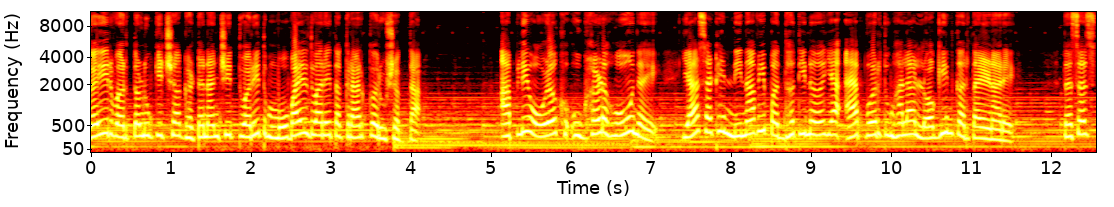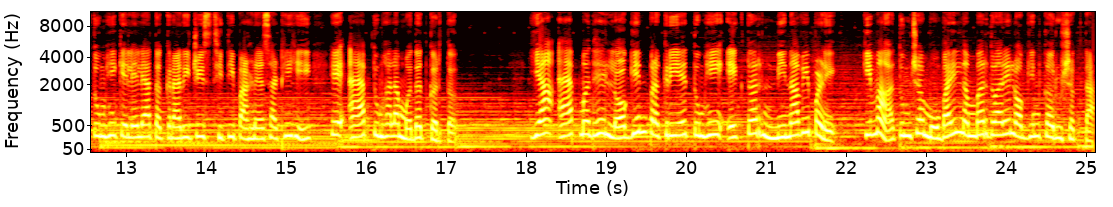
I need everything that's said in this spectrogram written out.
गैरवर्तणुकीच्या घटनांची त्वरित मोबाईलद्वारे तक्रार करू शकता. आपली ओळख उघड होऊ नये यासाठी निनावी पद्धतीनं या ॲपवर तुम्हाला लॉग इन करता येणार आहे. तसंच तुम्ही केलेल्या तक्रारीची स्थिती पाहण्यासाठीही हे ॲप तुम्हाला मदत करतं. या ॲपमध्ये लॉग इन प्रक्रियेत तुम्ही एकतर निनावीपणे किंवा तुमच्या मोबाईल नंबरद्वारे लॉग इन करू शकता.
